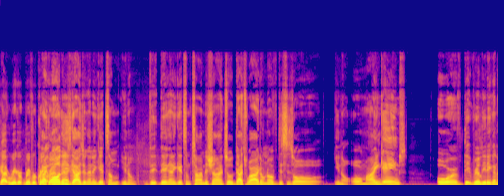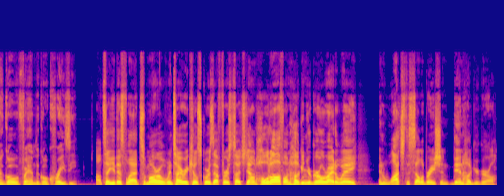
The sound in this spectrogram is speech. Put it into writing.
Got River, River Like, all back. these guys are gonna get some, you know, they, they're gonna get some time to shine. So that's why I don't know if this is all, you know, all mind games, or if they really they're gonna go for him to go crazy. I'll tell you this, Vlad. Tomorrow, when Tyreek Hill scores that first touchdown, hold off on hugging your girl right away and watch the celebration. Then hug your girl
